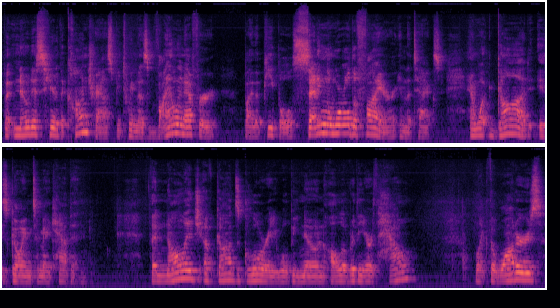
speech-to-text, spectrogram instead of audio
But notice here the contrast between this violent effort by the people setting the world afire in the text and what God is going to make happen. The knowledge of God's glory will be known all over the earth. How? Like the waters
